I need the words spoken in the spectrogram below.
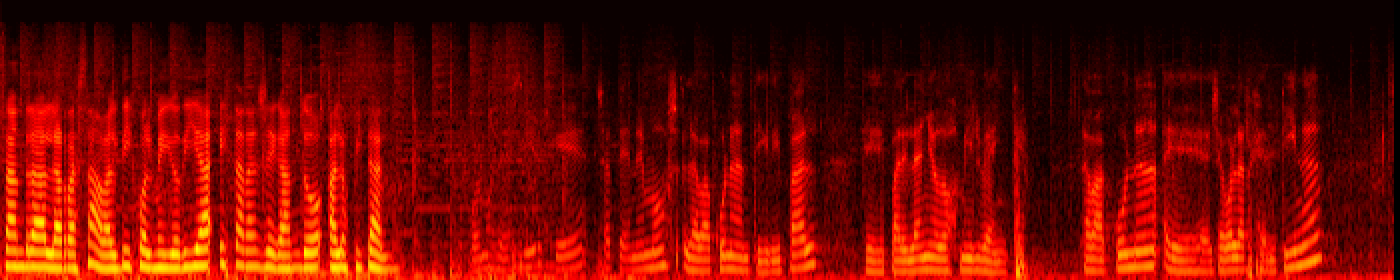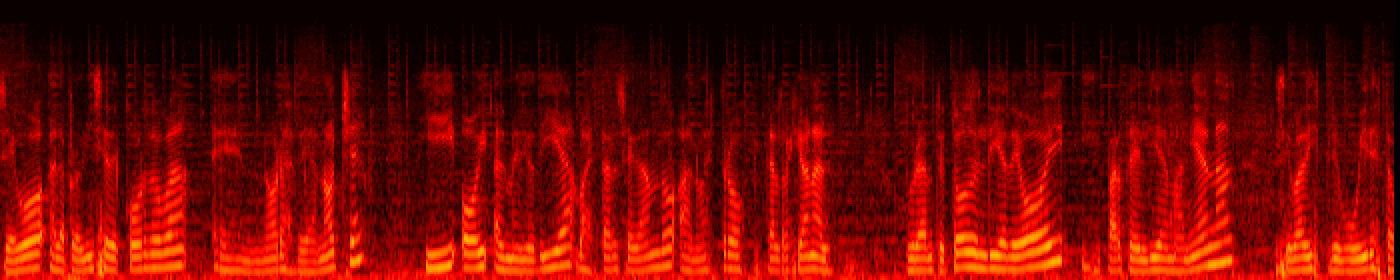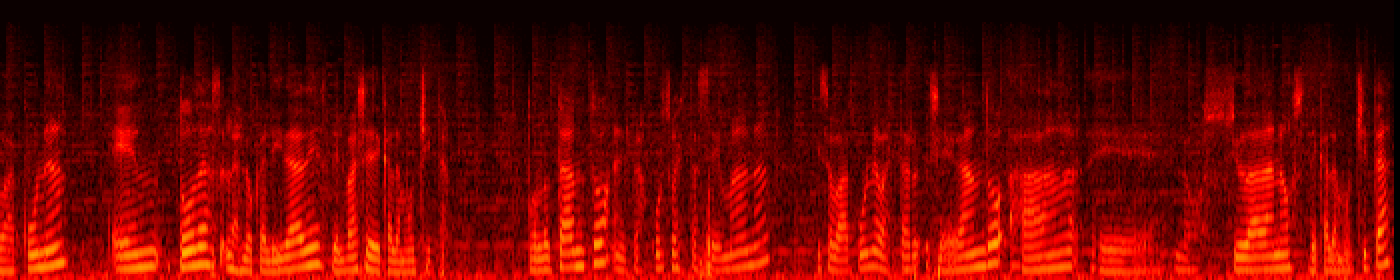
Sandra Larrazábal dijo al mediodía estarán llegando al hospital. Podemos decir que ya tenemos la vacuna antigripal eh, para el año 2020. La vacuna eh, llegó a la Argentina, llegó a la provincia de Córdoba en horas de anoche y hoy al mediodía va a estar llegando a nuestro hospital regional. Durante todo el día de hoy y parte del día de mañana se va a distribuir esta vacuna en todas las localidades del Valle de Calamuchita. Por lo tanto, en el transcurso de esta semana, esa vacuna va a estar llegando a eh, los ciudadanos de Calamuchita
